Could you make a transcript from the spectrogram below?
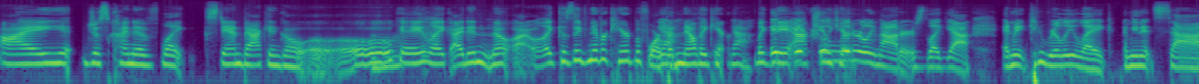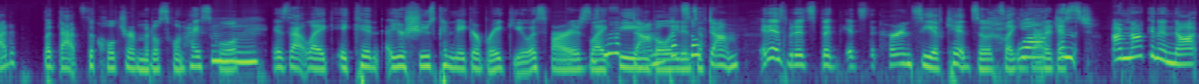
I just kind of like stand back and go, oh, Uh-huh. okay. Like I didn't know, I, like because they've never cared before, Yeah. but now they care. Yeah. like It- they it- actually it, care. literally matters. Like, yeah. And it can really like, I mean, it's sad, but that's the culture of middle school and high school Mhm. is that like it can your shoes can make or break you as far as like being dumb? bullied That's and so stuff. dumb. It is, but it's the it's the currency of kids. So it's like Well, you gotta just I'm not gonna not.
